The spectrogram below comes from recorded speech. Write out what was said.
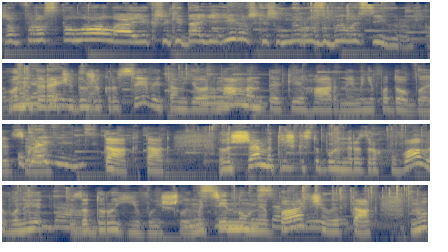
Щоб просто Лола, якщо кидає іграшки, щоб не розбилась іграшка. Вони, до речі, дуже красиві. Там є орнамент який гарний, мені подобається. українські. Так, так. Лише ми трішки з тобою не розрахували, вони Да. задорогі вийшли. Ну, Ми ціну не 70 бачили. гривень. Так, ну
